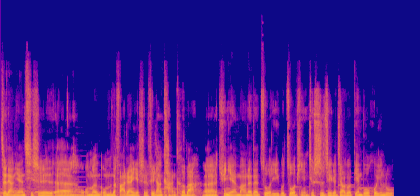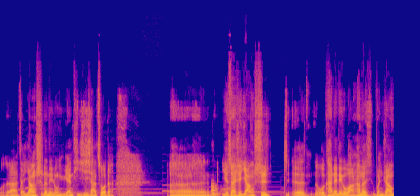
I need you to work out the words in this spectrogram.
这两年其实呃，我们我们的发展也是非常坎坷吧。呃，去年忙着在做了一部作品，就是这个叫做《颠簸货运路》啊，在央视的那种语言体系下做的，呃，也算是央视。呃，我看着这个网上的文章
